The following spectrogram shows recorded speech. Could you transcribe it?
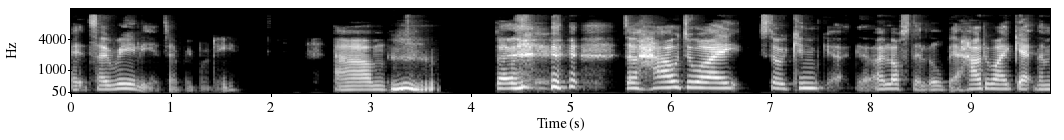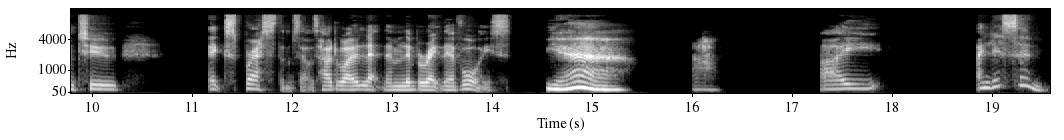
It so really it's everybody. Um, mm. So so how do I? So can I lost it a little bit? How do I get them to express themselves? How do I let them liberate their voice? Yeah. Ah, I I listen.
